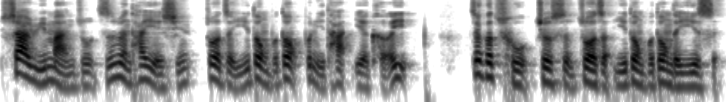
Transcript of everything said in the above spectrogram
下雨满足滋润他也行，坐着一动不动不理他也可以。这个处就是坐着一动不动的意思。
